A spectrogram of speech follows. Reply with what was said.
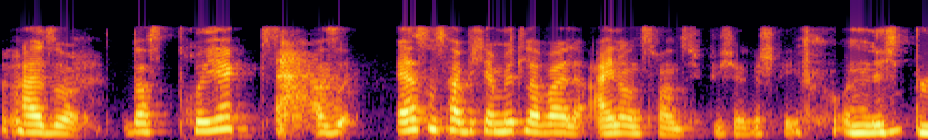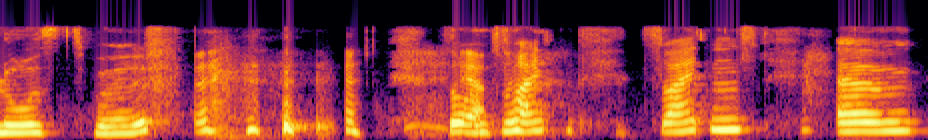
Ich, also, das Projekt, also erstens habe ich ja mittlerweile 21 Bücher geschrieben und nicht bloß 12. so, ja. und zweitens, zweitens ähm,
